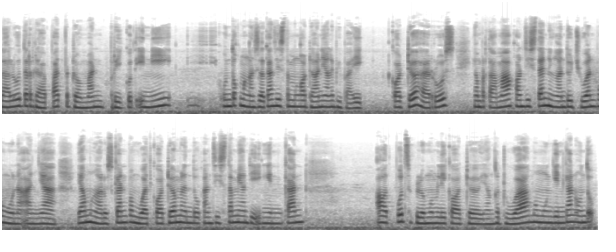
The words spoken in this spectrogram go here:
Lalu terdapat pedoman berikut ini untuk menghasilkan sistem pengodahan yang lebih baik. Kode harus yang pertama konsisten dengan tujuan penggunaannya, yang mengharuskan pembuat kode menentukan sistem yang diinginkan output sebelum memilih kode. Yang kedua, memungkinkan untuk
